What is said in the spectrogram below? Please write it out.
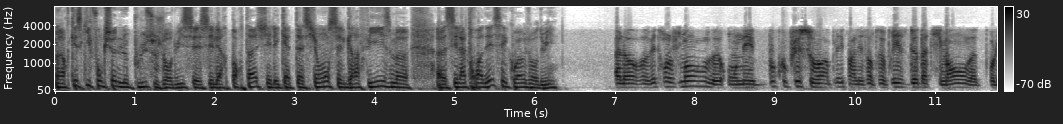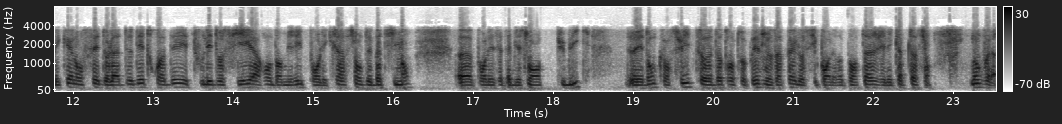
Alors, qu'est-ce qui fonctionne le plus aujourd'hui? C'est les reportages, c'est les captations, c'est le graphisme, c'est la 3D, c'est quoi aujourd'hui? Alors, euh, étrangement, euh, on est beaucoup plus souvent appelé par les entreprises de bâtiments euh, pour lesquelles on fait de la 2D, 3D et tous les dossiers à rendre en mairie pour les créations de bâtiments pour les établissements publics. Et donc ensuite, euh, d'autres entreprises nous appellent aussi pour les reportages et les captations. Donc voilà.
